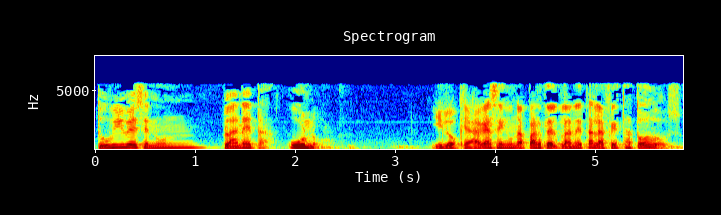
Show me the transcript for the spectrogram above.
tú vives en un planeta, uno, y lo que hagas en una parte del planeta le afecta a todos.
